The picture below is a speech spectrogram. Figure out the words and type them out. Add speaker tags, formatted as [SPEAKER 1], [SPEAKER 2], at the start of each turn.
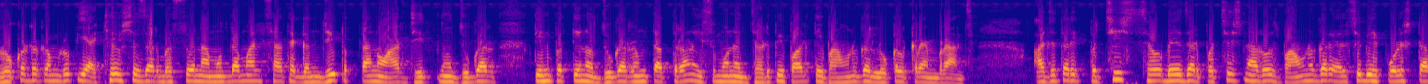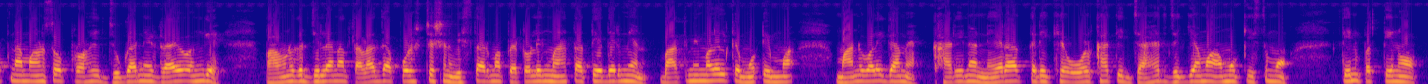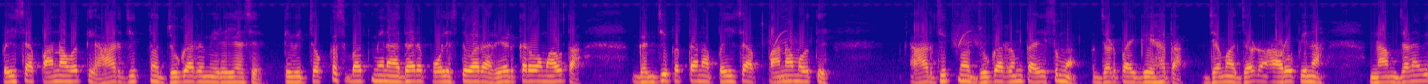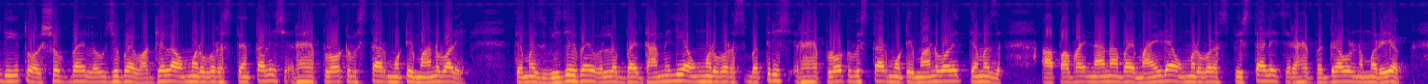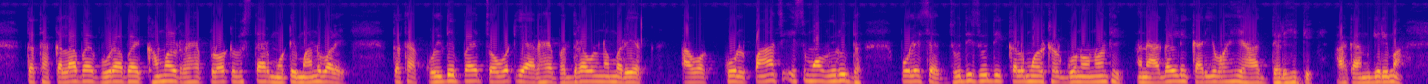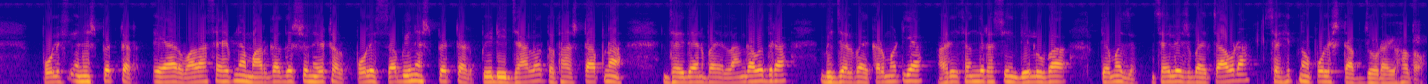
[SPEAKER 1] રોકડ રકમ રૂપિયા અઠ્યાવીસ હજાર બસોના મુદ્દામાલ સાથે ગંજી પત્તાનો હાર, જીતનો જુગાર તીન પત્તીનો જુગાર રમતા ત્રણ ઈસમોને ઝડપી પાડતી ભાવનગર લોકલ ક્રાઇમ બ્રાન્ચ. આજે તારીખ પચીસ છ બે હજાર પચીસના રોજ ભાવનગર એલસીબી પોલીસ સ્ટાફના માણસો પ્રોહિત જુગારની ડ્રાઈવ અંગે ભાવનગર જિલ્લાના તળાજા પોલીસ સ્ટેશન વિસ્તારમાં પેટ્રોલિંગમાં હતા. તે દરમિયાન બાતમી મળેલ કે મોટી માનવાળી ગામે ખારીના નેરા તરીકે ઓળખાતી જાહેર જગ્યામાં અમુક ઇસમો તીન પત્તીનો પૈસા પાનાવતી હાર જીતનો જુગાર રમી રહ્યા છે. તેવી ચોક્કસ બાતમીના આધારે પોલીસ દ્વારા રેડ કરવામાં આવતા ગંજી પત્તાના પૈસા પાનાવતી હાર જીતનો જુગાર રમતા ઈસમો ઝડપાઈ ગયા હતા. જેમાં જડ આરોપીના નામ જણાવી દઈએ તો અશોકભાઈ લવજીભાઈ વાઘેલા, ઉંમર વર્ષ તેતાલીસ, રહે પ્લોટ વિસ્તાર મોટી માંડવાળી તેમજ વિજયભાઈ વલ્લભભાઈ ધામેલિયા ઉંમર વર્ષ બત્રીસ રહે. પ્લોટ વિસ્તાર મોટી માંડવાળી તેમજ આપાભાઈ નાનાભાઈ માયડિયા ઉંમર વર્ષ પિસ્તાલીસ રહે. ભદ્રાવળ નંબર એક તથા કલાભાઈ ભૂરાભાઈ ખમલ રહે. પ્લોટ વિસ્તાર મોટી માંડવાળી તથા કુલદીપભાઈ ચોવટિયા રહે. ભદ્રાવળ નંબર એક આવા કુલ પાંચ ઇસમો વિરુદ્ધ પોલીસે જુદી જુદી કલમો હેઠળ ગુનો નોંધી અને આગળની કાર્યવાહી હાથ ધરી હતી. આ કામગીરીમાં પોલીસ ઇન્સ્પેક્ટર એ આર વાળા સાહેબના માર્ગદર્શન હેઠળ police sub inspector PD Zala તથા સ્ટાફના જયદાનભાઈ લાંગાવદરા, બીજલભાઈ કરમટિયા, હરિચંદ્રસિંહ દિલુભા તેમજ શૈલેષભાઈ ચાવડા સહિતનો પોલીસ સ્ટાફ જોડાયો હતો.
